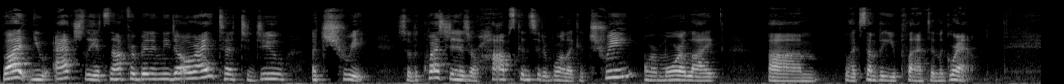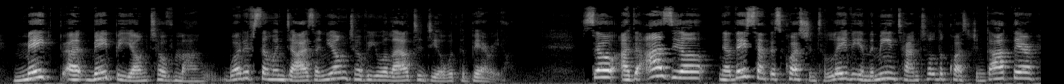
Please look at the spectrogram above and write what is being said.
but you actually, it's not forbidden midoraita to do a tree. So the question is, are hops considered more like a tree or more like um, like something you plant in the ground? Mate uh, Yom Tov Mahu. What if someone dies on Yom Tov? Are you allowed to deal with the burial? So Ad Azil, now they sent this question to Levi. In the meantime, till the question got there,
